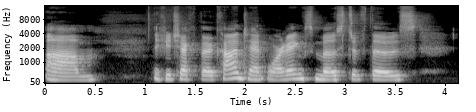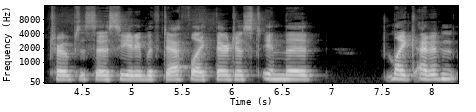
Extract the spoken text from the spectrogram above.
Um, if you check the content warnings, most of those tropes associated with death, like they're just in the like I didn't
